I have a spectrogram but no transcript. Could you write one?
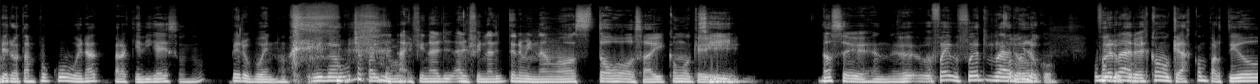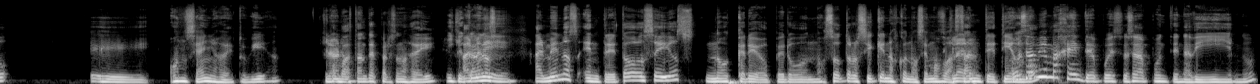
Pero tampoco era para que diga eso, ¿no? Pero bueno, no, mucha falta. al final, al final terminamos todos ahí como que... Sí. No sé, fue, fue raro. Fue muy loco. Fue muy loco. raro, es como que has compartido eh, 11 años de tu vida Claro. con bastantes personas de ahí. Y que al, menos, al menos entre todos ellos, no creo, pero nosotros sí que nos conocemos Claro. bastante tiempo. O sea, había más gente, pues, o sea, ponte Nadir, ¿no?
